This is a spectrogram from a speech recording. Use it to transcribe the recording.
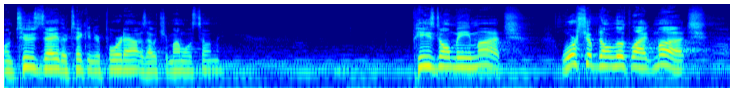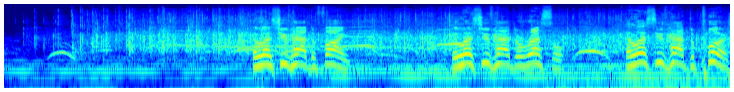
On Tuesday, they're taking your port out. Is that what your mama was telling me? Peas don't mean much. Worship don't look like much unless you've had to fight, unless you've had to wrestle, unless you've had to push.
